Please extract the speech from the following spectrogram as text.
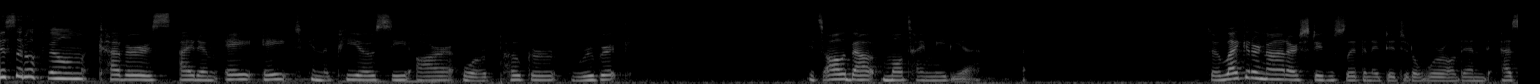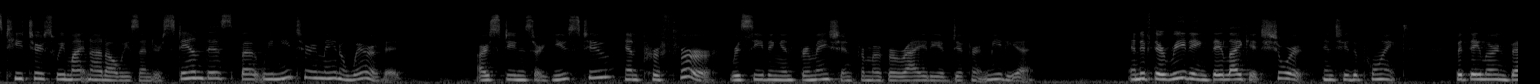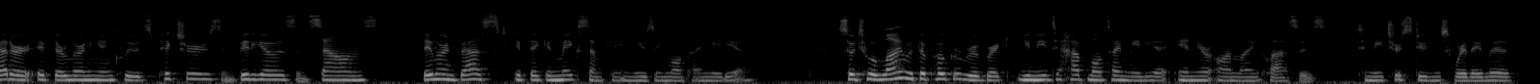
This little film covers item A8 in the POCR or poker rubric. It's all about multimedia. So, like it or not, our students live in a digital world, and as teachers, we might not always understand this, but we need to remain aware of it. Our students are used to and prefer receiving information from a variety of different media. And if they're reading, they like it short and to the point, but they learn better if their learning includes pictures and videos and sounds. They learn best if they can make something using multimedia. So, to align with the poker rubric, you need to have multimedia in your online classes to meet your students where they live.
